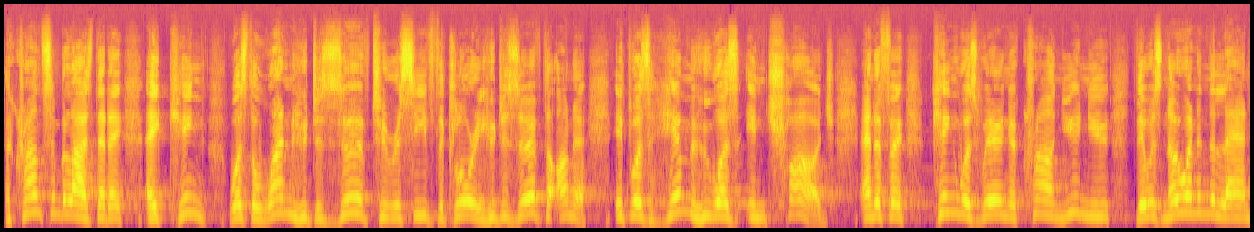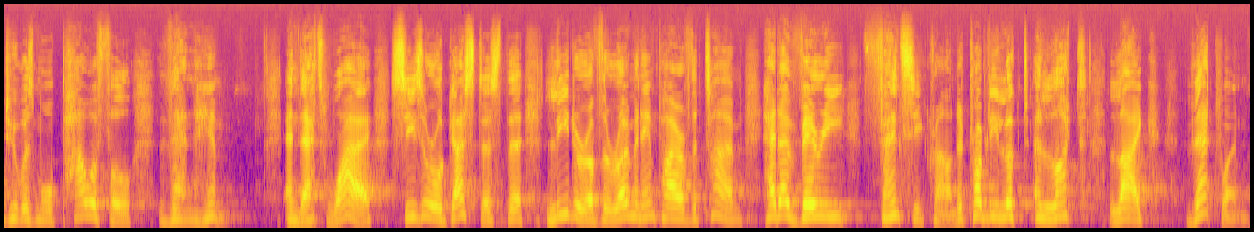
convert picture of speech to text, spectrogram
A crown symbolized that a, a king was the one who deserved to receive the glory, who deserved the honor. It was him who was in charge. And if a king was wearing a crown, you knew there was no one in the land who was more powerful than him. And that's why Caesar Augustus, the leader of the Roman Empire of the time, had a very fancy crown. It probably looked a lot like that one.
